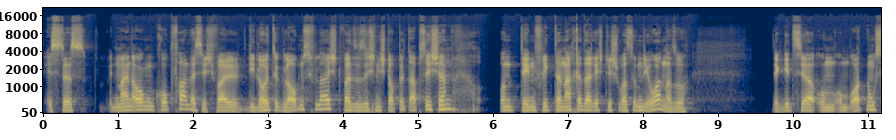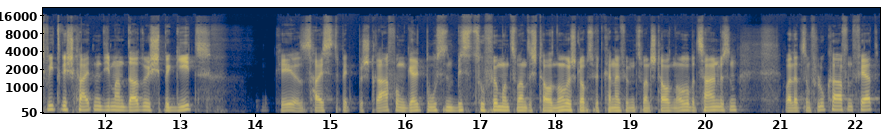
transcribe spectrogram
ist das in meinen Augen grob fahrlässig, weil die Leute glauben es vielleicht, weil sie sich nicht doppelt absichern und denen fliegt dann nachher da richtig was um die Ohren. Also da geht es ja um, um Ordnungswidrigkeiten, die man dadurch begeht. Okay, das heißt mit Bestrafung, Geldbußen bis zu 25.000 Euro. Ich glaube, es wird keiner 25.000 Euro bezahlen müssen weil er zum Flughafen fährt.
